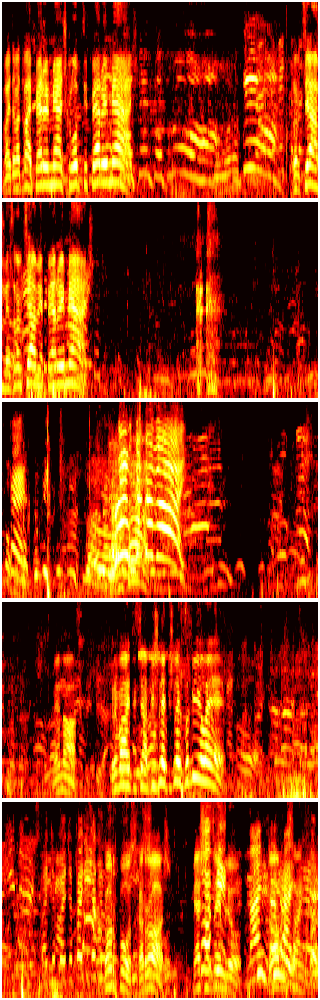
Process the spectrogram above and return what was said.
Давай, давай, давай, перший м'яч, хлопці, перший м'яч. До другого! Діло! З гравцями, з гравцями, перший м'яч. Петя! Ромка, давай! Винос. Кривайтеся, пішли, пішли, забіли. Петя, Петя, Петя, Петя! Корпус, хорош. М'яч на землю. Добре. Санька.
